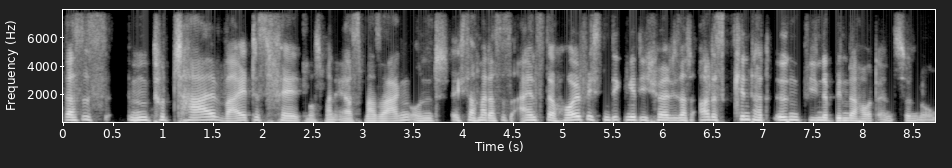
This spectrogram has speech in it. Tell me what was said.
das ist ein total weites Feld, muss man erstmal sagen. Und ich sag mal, das ist eins der häufigsten Dinge, die ich höre, die sagt, ah, das Kind hat irgendwie eine Bindehautentzündung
